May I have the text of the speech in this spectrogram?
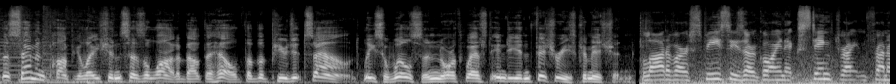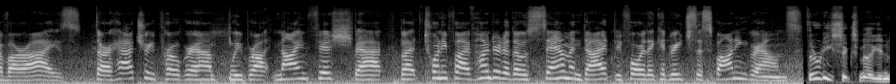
The salmon population says a lot about the health of the Puget Sound. Lisa Wilson, Northwest Indian Fisheries Commission. A lot of our species are going extinct right in front of our eyes. With our hatchery program, we brought nine fish back, but 2,500 of those salmon died before they could reach the spawning grounds. $36 million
